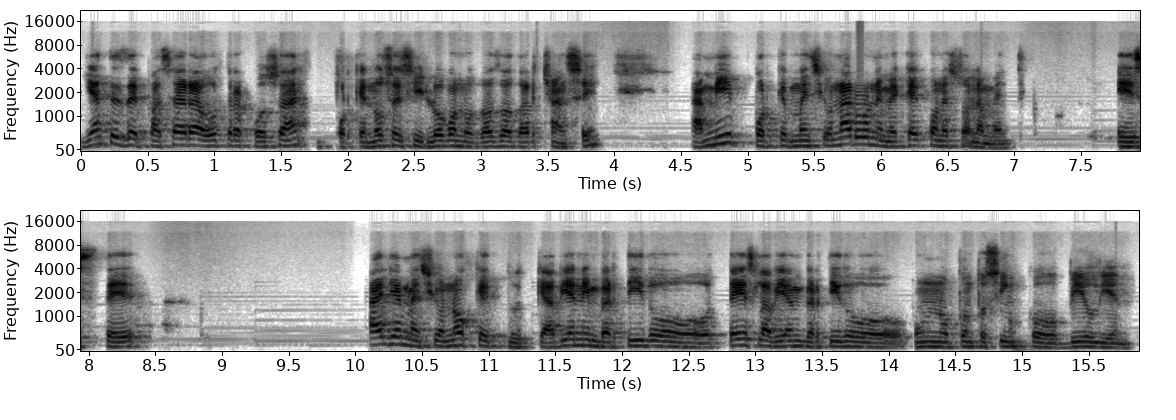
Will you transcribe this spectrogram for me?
Y antes de pasar a otra cosa, porque no sé si luego nos vas a dar chance, a mí, porque mencionaron y me quedé con esto en la mente, este, alguien mencionó que, que, habían invertido, Tesla había invertido 1.5 billion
